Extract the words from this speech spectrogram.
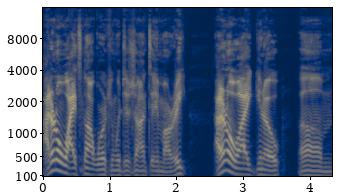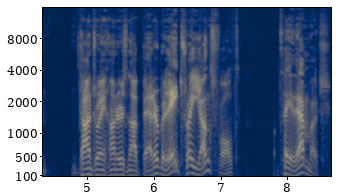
I don't know why it's not working with DeJounte Murray. I don't know why, you know, um, De'Andre Hunter's not better, but it ain't Trae Young's fault. I'll tell you that much.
